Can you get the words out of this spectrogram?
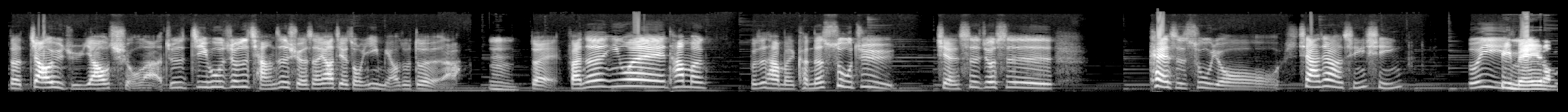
的教育局要求啦，就是几乎就是强制学生要接种疫苗就对了啦。嗯，对，反正因为他们不是他们，可能数据显示就是 case 数有下降的情形，所以并没有。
